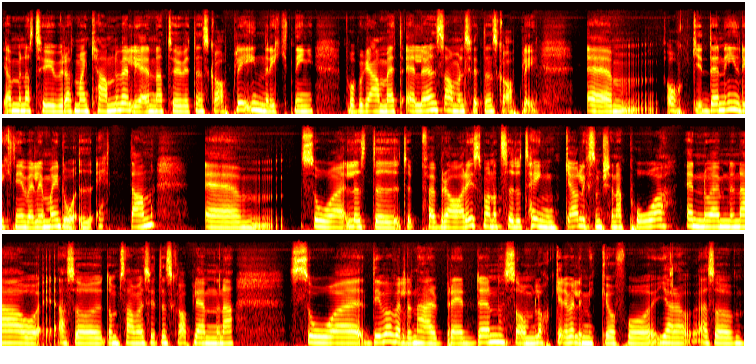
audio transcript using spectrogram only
ja, men natur, att man kan välja en naturvetenskaplig inriktning på programmet eller en samhällsvetenskaplig. Och den inriktningen väljer man ju då i ettan. Ehm, så lite i typ februari så man har tid att tänka och liksom känna på NO-ämnena och alltså de samhällsvetenskapliga ämnena. Så det var väl den här bredden som lockade väldigt mycket att få göra, alltså,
